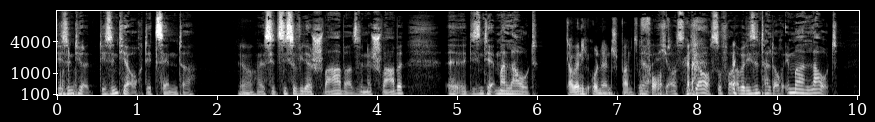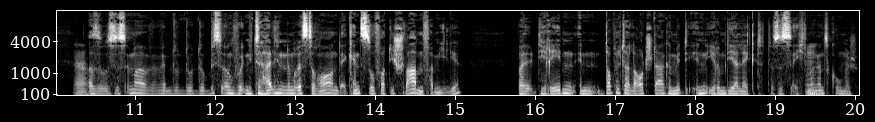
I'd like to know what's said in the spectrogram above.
die sind ja, die sind ja auch dezenter. Ja. Das ist jetzt nicht so wie der Schwabe. Also wenn der Schwabe, äh, die sind ja immer laut. Da bin ich unentspannt sofort. Ja, ich, auch, ich auch sofort. Aber die sind halt auch immer laut. Ja. Also es ist immer, wenn du, du, du bist irgendwo in Italien in einem Restaurant und erkennst sofort die Schwabenfamilie, weil die reden in doppelter Lautstärke mit in ihrem Dialekt. Das ist echt mhm. mal ganz komisch.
